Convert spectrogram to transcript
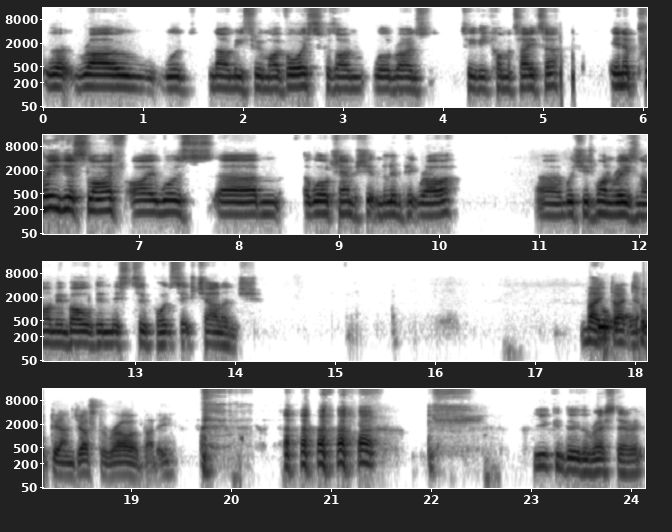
that row would know me through my voice because I'm World Rowing's TV commentator. In a previous life, I was um, a World Championship and Olympic rower. Uh, which is one reason I'm involved in this 2.6 challenge. Mate, don't talk down just a rower, buddy. you can do the rest, Eric.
